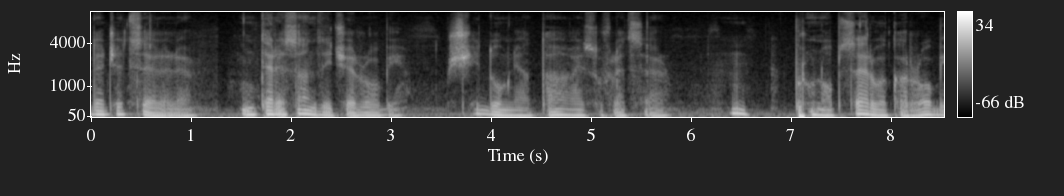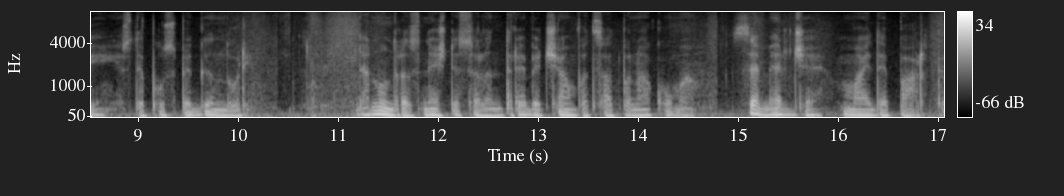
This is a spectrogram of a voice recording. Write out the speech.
degețelele. Interesant, zice Robi, și dumneata ai sufletel. Hm. Prun observă că Robi este pus pe gânduri, dar nu îndrăznește să-l întrebe ce a învățat până acum. Se merge mai departe.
